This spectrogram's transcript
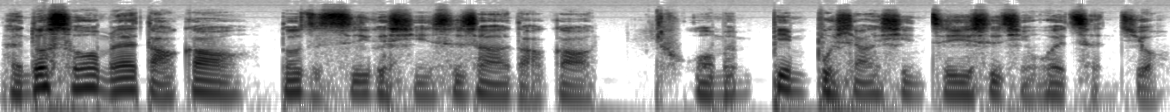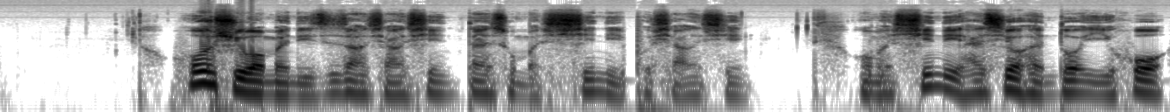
很多时候我们在祷告都只是一个形式上的祷告，我们并不相信这些事情会成就。或许我们理智上相信，但是我们心里不相信。我们心里还是有很多疑惑：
